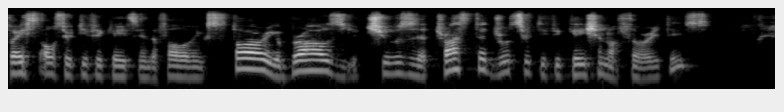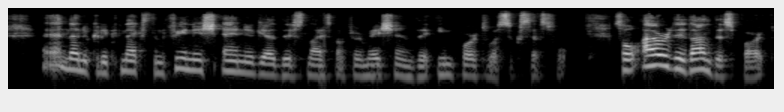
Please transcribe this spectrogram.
Place all certificates in the following store, you browse, you choose the trusted root certification authorities. And then you click next and finish and you get this nice confirmation the import was successful. So I already done this part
